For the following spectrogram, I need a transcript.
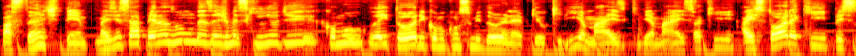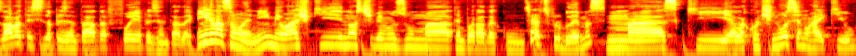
bastante tempo. Mas isso é apenas um desejo mesquinho de como leitor e como consumidor, né? Porque eu queria mais, queria mais, só que a história que precisava ter sido apresentada foi apresentada. Em relação ao anime, eu acho que nós tivemos uma temporada com certos problemas, mas que ela continua sendo Haikyuu,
